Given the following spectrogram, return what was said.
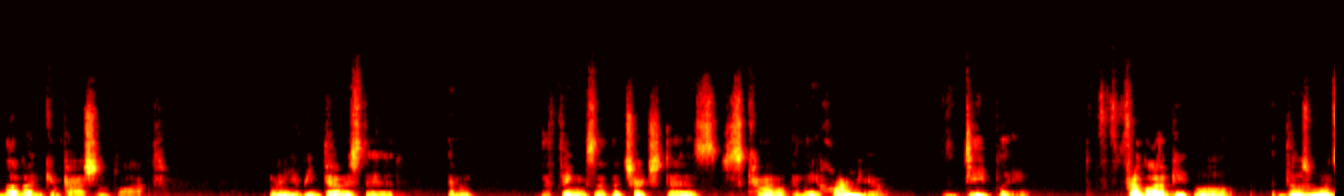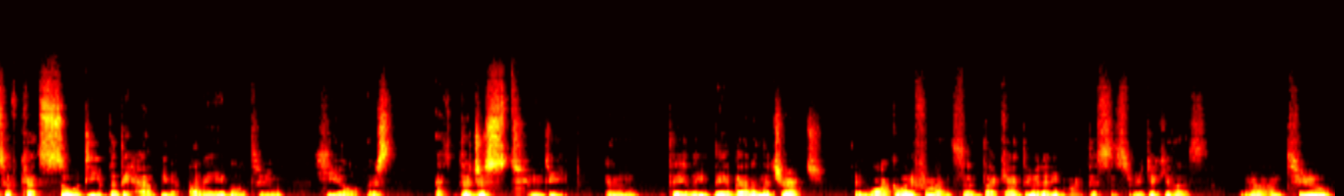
love and compassion blocked. You know, you've been devastated, and the things that the church does just come out and they harm you deeply. For a lot of people, those wounds have cut so deep that they have been unable to heal. There's, they're just too deep, and they leave. They abandon the church. They walk away from it and said, "I can't do it anymore. This is ridiculous. You know, I'm too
